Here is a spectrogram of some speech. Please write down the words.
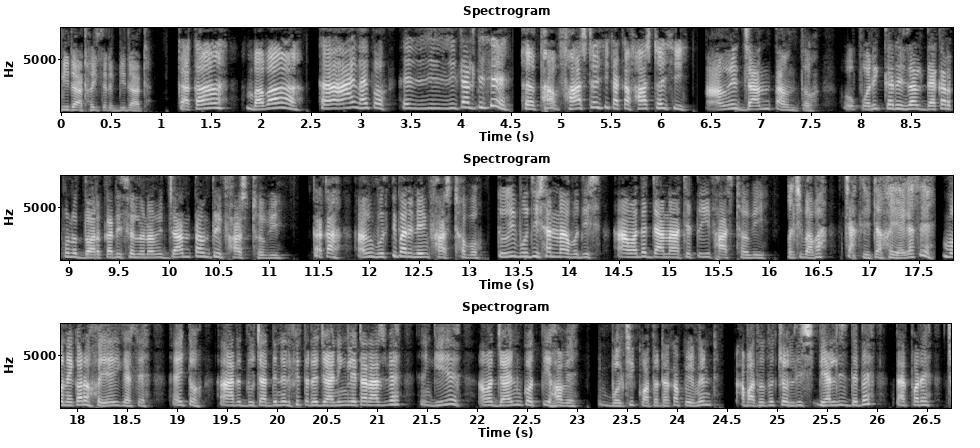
বিরাট হয়েছে রে বিরাট। কাকা বাবা আয় ভাইপো রেজাল্ট দিছে? ফার্স্ট হয়েছি কাকা ফার্স্ট হয়েছি। আমি জানতাম তো ও পরীক্ষার রেজাল্ট দেখার কোনো দরকারই ছিল না আমি জানতাম তুই ফার্স্ট হবি। কাকা আমি বুঝতে পারিনি আমি ফার্স্ট হব। তুই বুঝিস আর না বুঝিস আমাদের জানা আছে তুই ফার্স্ট হবি। বলছি বাবা চাকরিটা হয়ে গেছে? মনে করো হয়েই গেছে। এই তো আর দু চার দিনের ভিতরে জয়েনিং লেটার আসবে গিয়ে আমার জয়েন করতে হবে। বলছি কত টাকা পেমেন্ট আপাতত চল্লিশ বিয়াল্লিশ দেবে। তারপরে ছ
